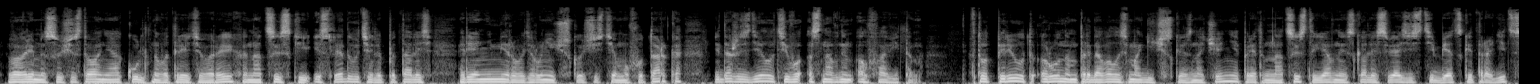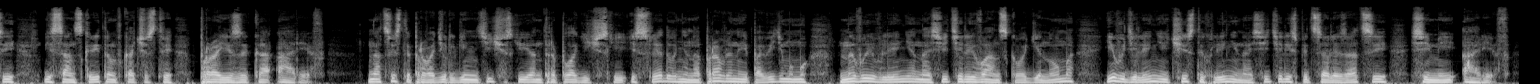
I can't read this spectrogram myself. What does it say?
Во время существования оккультного Третьего Рейха нацистские исследователи пытались реанимировать руническую систему Футарка и даже сделать его основным алфавитом. В тот период рунам придавалось магическое значение, при этом нацисты явно искали связи с тибетской традицией и санскритом в качестве проязыка ариев – нацисты проводили генетические и антропологические исследования, направленные, по-видимому, на выявление носителей ванского генома и выделение чистых линий носителей специализации семей ариев.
